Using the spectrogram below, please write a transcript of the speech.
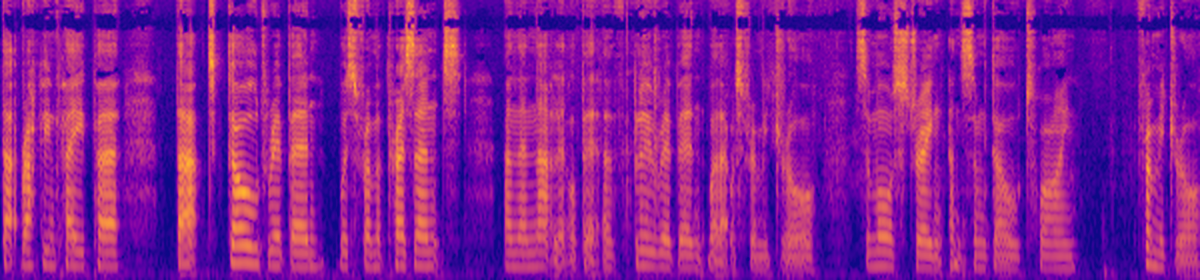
that wrapping paper. That gold ribbon was from a present. And then that little bit of blue ribbon, well, that was from my drawer. Some more string and some gold twine from my drawer.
